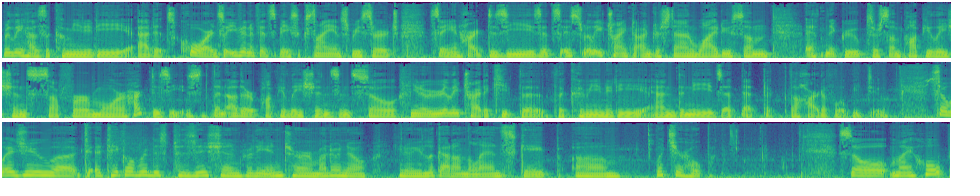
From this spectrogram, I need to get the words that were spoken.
really has the community at its core. And so even if it's basic science research, say in heart disease, it's, it's really trying to understand why do some ethnic groups or some populations suffer more heart disease than other populations. And so, you know, we really try to keep the, the community and the needs at, at the, the heart of what we do. So as you uh, t- take over this position for the interim, I don't know, you know, you look out on the landscape. Um, what's your hope? So my hope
